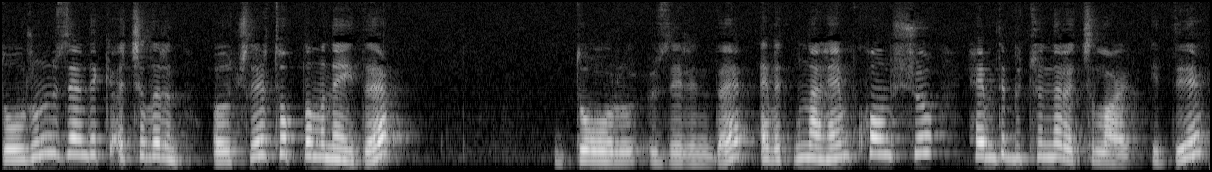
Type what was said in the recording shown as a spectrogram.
Doğrunun üzerindeki açıların ölçüleri toplamı neydi? doğru üzerinde. Evet bunlar hem komşu hem de bütünler açılar idi.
